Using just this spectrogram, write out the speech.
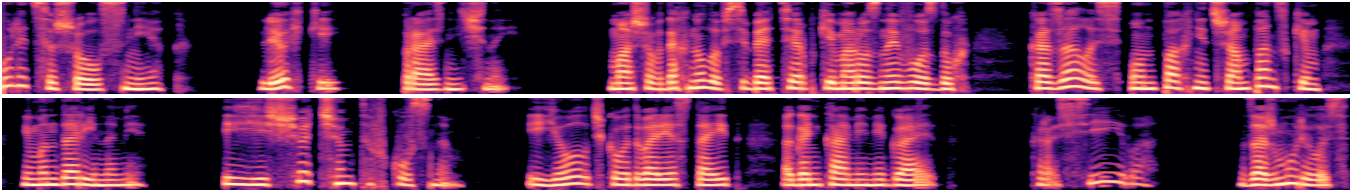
улице шел снег. Легкий, праздничный. Маша вдохнула в себя терпкий морозный воздух. Казалось, он пахнет шампанским и мандаринами. И еще чем-то вкусным. И елочка во дворе стоит, огоньками мигает. Красиво. Зажмурилась,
